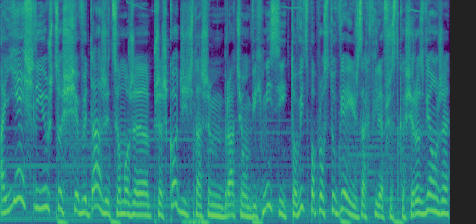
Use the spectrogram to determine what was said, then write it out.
a jeśli już coś się wydarzy, co może przeszkodzić naszym braciom w ich misji, to widz po prostu wie, iż za chwilę wszystko się rozwiąże,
